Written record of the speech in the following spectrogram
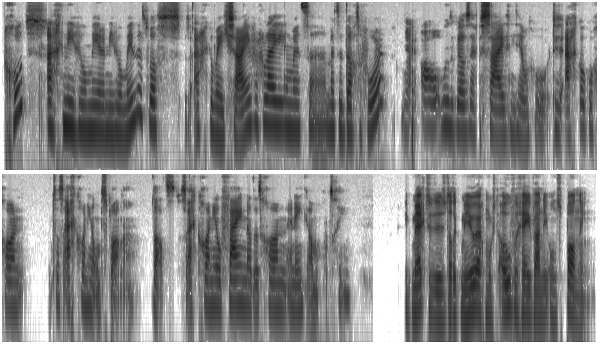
Goed. Eigenlijk niet veel meer en niet veel minder. Het was eigenlijk een beetje saai in vergelijking met, uh, met de dag ervoor. Ja, al moet ik wel zeggen, saai is niet helemaal het woord. Het is eigenlijk ook wel gewoon, het was eigenlijk gewoon heel ontspannen. Dat. Het was eigenlijk gewoon heel fijn dat het gewoon in één keer allemaal goed ging. Ik merkte dus dat ik me heel erg moest overgeven aan die ontspanning.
